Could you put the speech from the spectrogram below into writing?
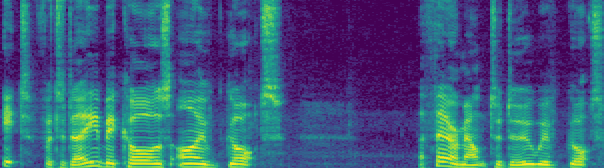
it for today because I've got a fair amount to do. We've got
